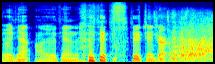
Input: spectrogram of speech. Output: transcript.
有一天啊，有一天，这是真事儿。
